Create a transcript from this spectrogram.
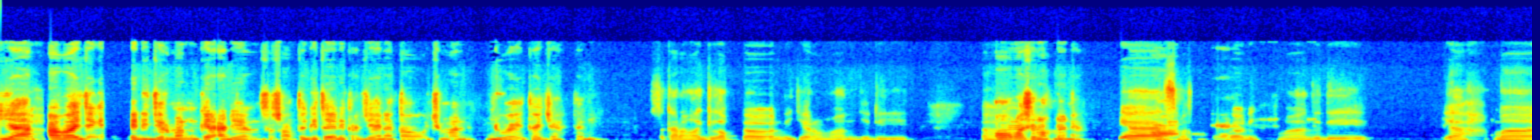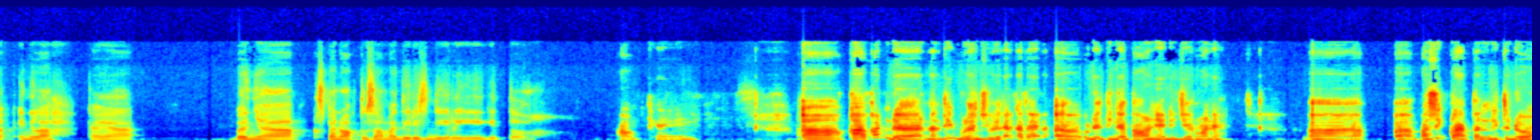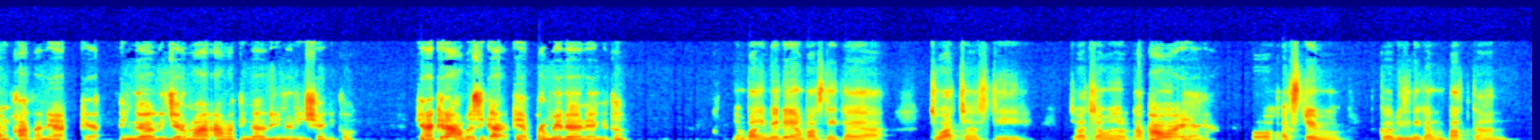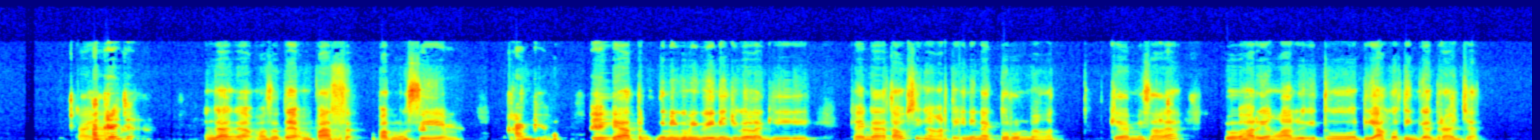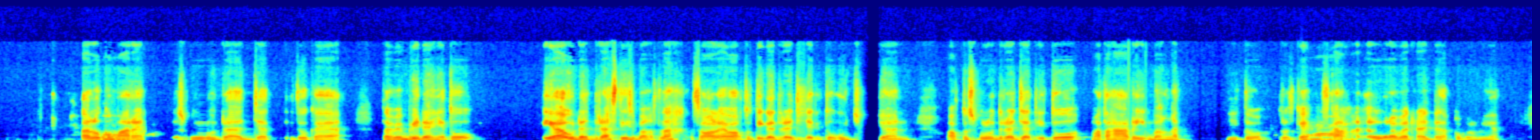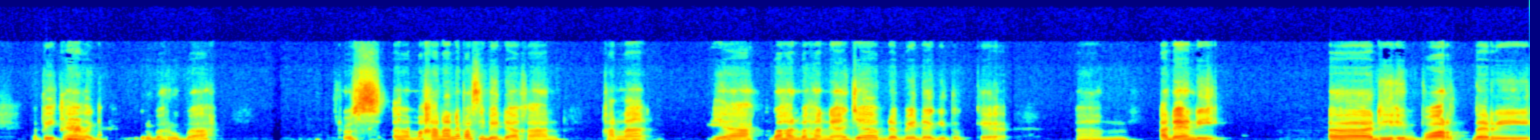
Iya, apa aja gitu. Kayak di Jerman mungkin ada yang sesuatu gitu yang dikerjain atau cuman dua itu aja tadi? Sekarang lagi lockdown di Jerman, jadi. Um, oh masih lockdown ya? Yes, oh, masih okay. lockdown di Jerman. Jadi ya me, inilah kayak banyak spend waktu sama diri sendiri gitu. Oke. Okay. Uh, kakak kan udah nanti bulan Juli kan katanya uh, udah tiga tahun ya di Jerman ya. Uh, uh, pasti kelihatan gitu dong kelihatannya kayak tinggal di Jerman sama tinggal di Indonesia gitu. Kira-kira apa sih kak kayak perbedaannya gitu? Yang paling beda yang pasti kayak cuaca sih. Cuaca menurut aku oh, iya, iya. Oh, ekstrim. Ke di sini kan empat kan. Kayak. Empat derajat. Enggak, enggak. Maksudnya empat, empat musim. Kaget. Iya, terus di minggu-minggu ini juga lagi kayak nggak tahu sih, nggak ngerti. Ini naik turun banget. Kayak misalnya dua hari yang lalu itu di aku tiga derajat. Lalu oh. kemarin 10 derajat. Itu kayak, tapi bedanya tuh ya udah drastis banget lah. Soalnya waktu tiga derajat itu hujan. Waktu 10 derajat itu matahari banget gitu. Terus kayak oh. sekarang nggak tahu berapa derajat, aku belum lihat. Tapi kayak hmm. lagi berubah-ubah. Terus uh, makanannya pasti beda kan, karena ya bahan-bahannya aja udah beda gitu. Kayak um, ada yang di uh, diimpor dari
